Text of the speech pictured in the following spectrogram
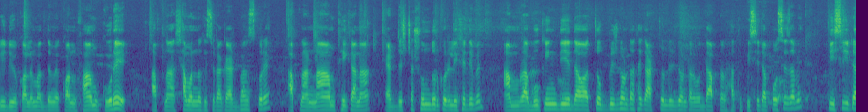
ভিডিও কলের মাধ্যমে কনফার্ম করে আপনার সামান্য কিছু টাকা অ্যাডভান্স করে আপনার নাম, ঠিকানা অ্যাড্রেসটা সুন্দর করে লিখে দেবেন। আমরা বুকিং দিয়ে দেওয়া চব্বিশ ঘণ্টা থেকে আটচল্লিশ ঘণ্টার মধ্যে আপনার হাতে পিসিটা পৌঁছে যাবে। পিসিটা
